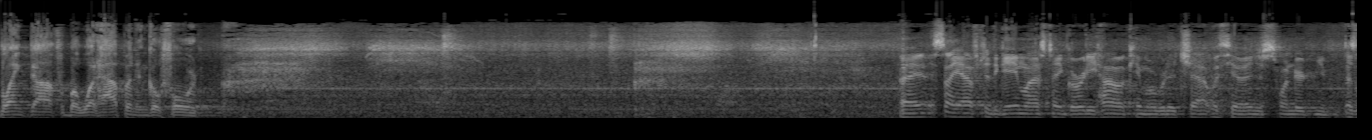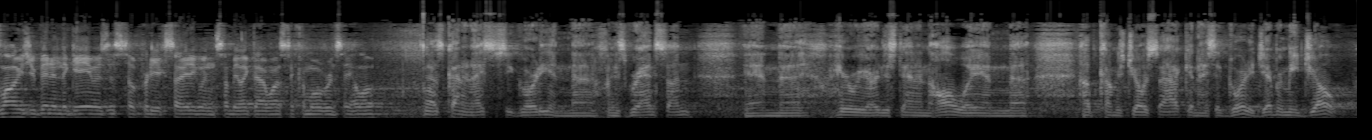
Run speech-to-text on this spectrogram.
blanked off about what happened and go forward. I saw you after the game last night. Gordie Howe came over to chat with you. I just wondered, as long as you've been in the game, is it still pretty exciting when somebody like that wants to come over and say hello? Yeah, it's kind of nice to see Gordie and uh, his grandson. And uh, here we are just standing in the hallway, and uh, up comes Joe Sakic. And I said, Gordie, did you ever meet Joe?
